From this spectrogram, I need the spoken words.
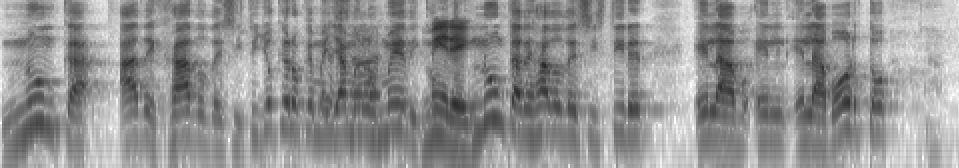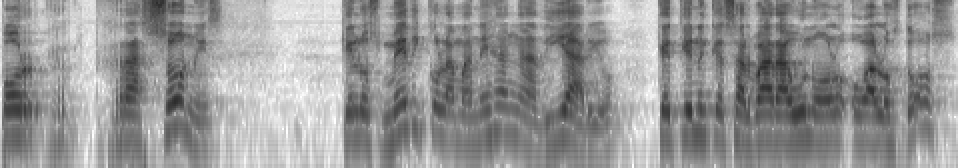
nunca ha dejado de existir. Yo quiero que me llamen los médicos. Miren. Nunca ha dejado de existir el, el ab- el- el aborto por razones que los médicos la manejan a diario, que tienen que salvar a uno o a los dos.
